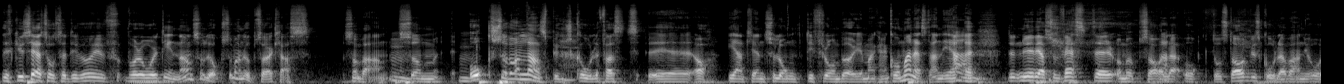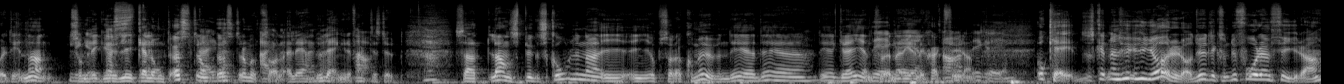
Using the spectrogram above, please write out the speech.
Det ska ju sägas också att det var ju förra året innan som det också var en Uppsala-klass som vann. Mm. Som också var en landsbygdsskola fast eh, ja, egentligen så långt ifrån början man kan komma nästan. Ja. Eh, Nu är vi alltså väster om Uppsala och då Stagby skola vann ju året innan. Som Ligger ligger ju lika långt öster om, öster om Uppsala, eller ännu längre Ja. faktiskt ut. Så att landsbygdsskolorna i, i Uppsala kommun, det, är- det, är- det är grejen tror jag när det gäller schackfyran. Ja, det grejen. Okej, ska- men hur, hur gör du då? Du, liksom, du får en fyra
